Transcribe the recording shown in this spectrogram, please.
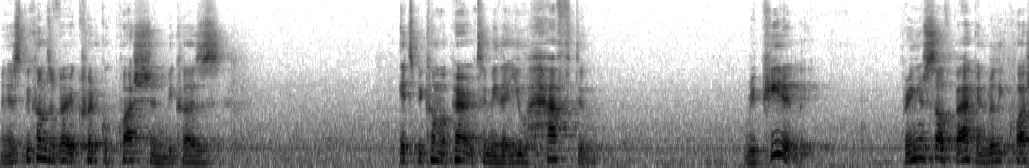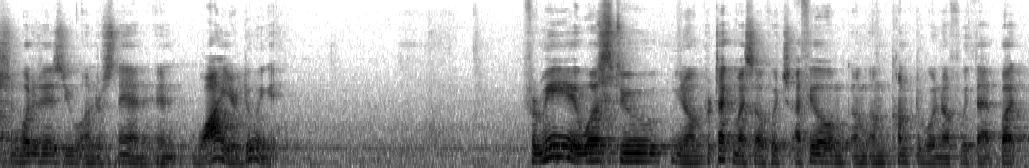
And this becomes a very critical question because it's become apparent to me that you have to repeatedly bring yourself back and really question what it is you understand and why you're doing it. For me, it was to you know protect myself, which I feel I'm, I'm, comfortable enough with that. But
